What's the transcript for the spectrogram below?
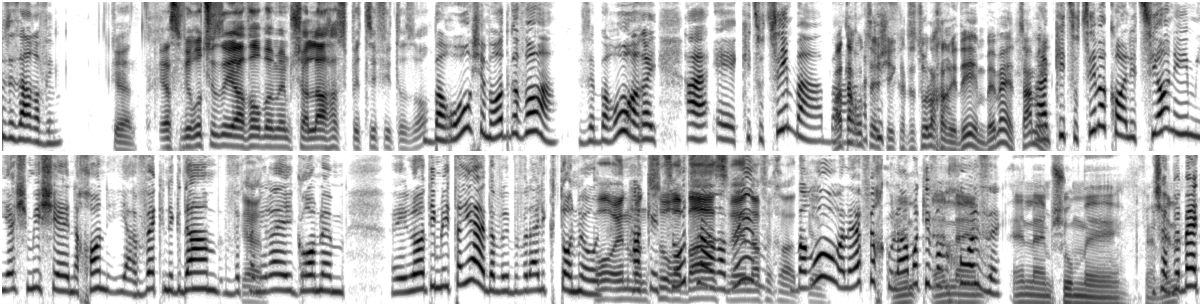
מזה זה ערבים. כן. הסבירות שזה יעבור בממשלה הספציפית הזו? ברור שמאוד גבוה, זה ברור, הרי הקיצוצים ב... ב- מה אתה רוצה, הקיצ- שיקצצו לחרדים? באמת, סמי. הקיצוצים הקואליציוניים, יש מי שנכון, ייאבק נגדם, וכנראה יגרום להם, אה, לא יודעת אם להתאייד, אבל בוודאי לקטון מאוד. פה אין מנסור עבאס ואין אף אחד, כן. ברור, להפך, כולם רק אין- אין יברכו להם- על זה. אין להם שום... אה, כן, עכשיו אין- באמת,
